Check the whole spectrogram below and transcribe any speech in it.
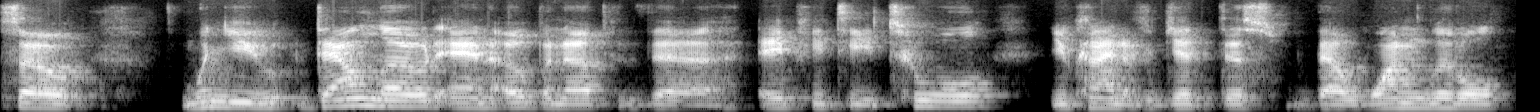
So when you download and open up the APT tool, you kind of get this that one little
